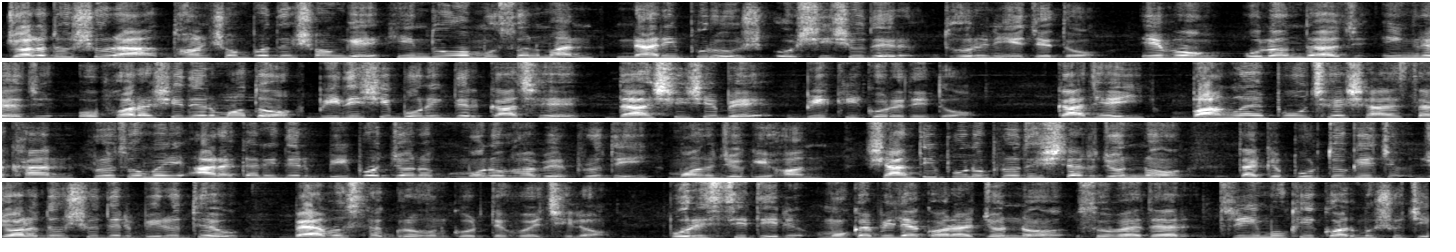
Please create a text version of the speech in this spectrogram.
জলদস্যুরা ধন সম্পদের সঙ্গে হিন্দু ও মুসলমান, নারী পুরুষ ও শিশুদের ধরে নিয়ে যেত এবং ওলন্দাজ ইংরেজ ও ফরাসিদের মতো বিদেশি বণিকদের কাছে দাস হিসেবে বিক্রি করে দিত। কাজেই বাংলায় পৌঁছে শায়েস্তা খান প্রথমেই আরাকানিদের বিপজ্জনক মনোভাবের প্রতি মনোযোগী হন। শান্তিপূর্ণ প্রতিষ্ঠার জন্য তাকে পর্তুগিজ জলদস্যুদের বিরুদ্ধেও ব্যবস্থা গ্রহণ করতে হয়েছিল। পরিস্থিতির মোকাবিলা করার জন্য সুবেদার ত্রিমুখী কর্মসূচি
